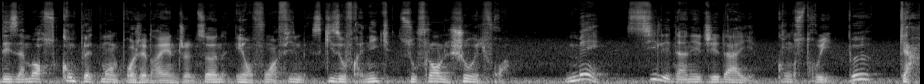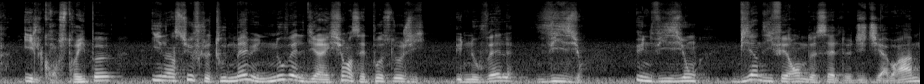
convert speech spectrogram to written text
désamorcent complètement le projet de Ryan Johnson et en font un film schizophrénique soufflant le chaud et le froid. Mais si les derniers Jedi construit peu, car il construit peu, il insuffle tout de même une nouvelle direction à cette postlogie, une nouvelle vision. Une vision bien différente de celle de J.J. Abrams,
